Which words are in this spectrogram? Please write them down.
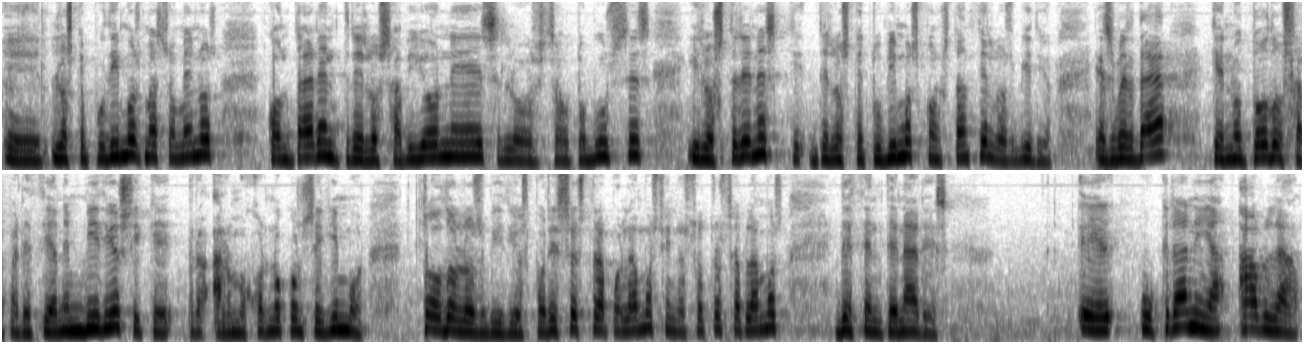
eh, los que pudimos más o menos contar entre los aviones, los autobuses y los trenes de los que tuvimos constancia en los vídeos. Es verdad que no todos aparecían en vídeos y que a lo mejor no conseguimos todos los vídeos, por eso extrapolamos y nosotros hablamos de centenares. Eh, Ucrania habla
